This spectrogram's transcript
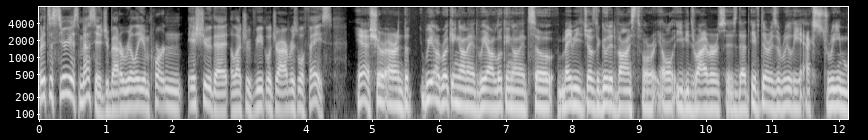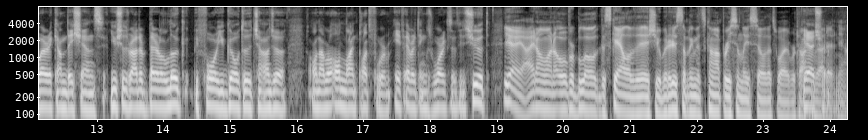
But it's a serious message about a really important issue that electric vehicle drivers will face. Yeah, sure, Aaron. But we are working on it. We are looking on it. So maybe just a good advice for all EV drivers is that if there is a really extreme weather conditions, you should rather better look before you go to the charger on our online platform if everything works as it should. Yeah, yeah. I don't want to overblow the scale of the issue, but it is something that's come up recently, so that's why we're talking Yeah, about sure. it. Yeah.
